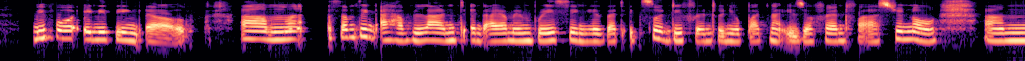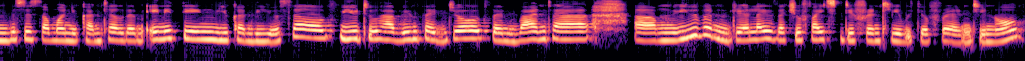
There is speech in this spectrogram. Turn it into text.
before anything else. Um, something I have learned and I am embracing is that it's so different when your partner is your friend first. You know, um, this is someone you can tell them anything, you can be yourself, you two have inside jokes and banter. Um, you even realize that you fight differently with your friend, you know.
